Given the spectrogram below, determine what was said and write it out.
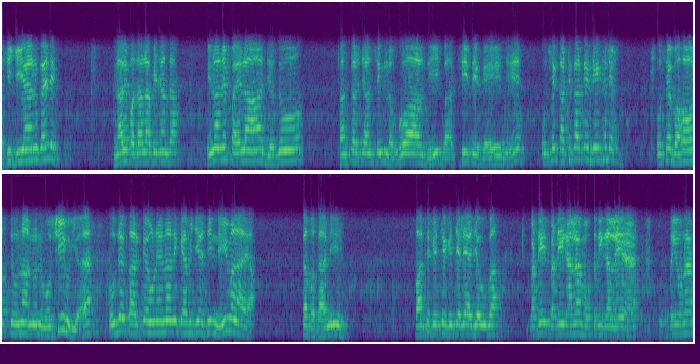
ਅਸੀਂ ਜੀ ਆਇਆਂ ਨੂੰ ਕਹਿੰਦੇ, ਨਾਲੇ ਪਤਾ ਲੱਗ ਜਾਂਦਾ। ਇਹਨਾਂ ਨੇ ਪਹਿਲਾਂ ਜਦੋਂ ਸੰਤ ਹਰਚੰਦ ਸਿੰਘ ਲੰਗੋਵਾਲ ਦੀ ਬਰਸੀ ਤੇ ਗਏ ਨੇ, ਉੱਥੇ ਇਕੱਠ ਕਰਕੇ ਦੇਖ ਲਿਆ। ਉੱਥੇ ਬਹੁਤ ਉਹਨਾਂ ਨੂੰ ਨਮੋਸ਼ੀ ਹੋਈ ਹੈ। ਉਹਦੇ ਕਰਕੇ ਹੁਣ ਇਹਨਾਂ ਨੇ ਕਿਹਾ ਵੀ ਜੇ ਅਸੀਂ ਨਹੀਂ ਮਨਾਇਆ, ਤਾਂ ਪਤਾ ਨਹੀਂ ਪੰਥ ਕਿੱਥੇ ਕਿ ਚਲਿਆ ਜਾਊਗਾ ਵੱਡੀ ਵੱਡੀ ਗੱਲ ਹੈ ਮੁਕਤ ਦੀ ਗੱਲ ਇਹ ਹੈ ਵੀ ਉਹਨਾਂ ਨੂੰ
